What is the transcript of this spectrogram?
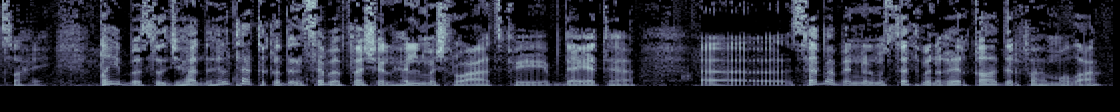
صحيح. طيب أستاذ جهاد هل تعتقد أن سبب فشل هالمشروعات في بدايتها آه سبب أن المستثمر غير قادر فهم وضعه؟ آه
